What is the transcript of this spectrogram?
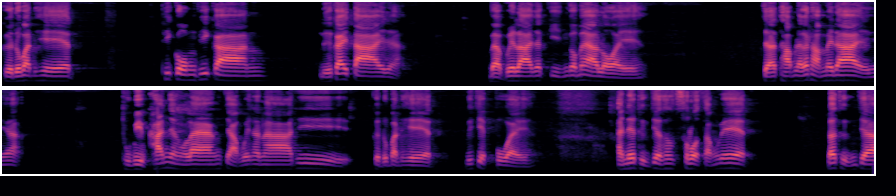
เกิดอุบัติเหตุพิกงพิการหรือใกล้ตายเนี่ย แบบเวลาจะกินก็ไม่อร่อย จะทำอะไรก็ทำไม่ได้อย่างเงี้ยถูกบีบคั้นอย่างแรงจากเวทนาที่เกิดอุบัติเหตุหรือเจ็บป่วย อันนี้ถึงจะสลดสังเวชแล้วถึงจะ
